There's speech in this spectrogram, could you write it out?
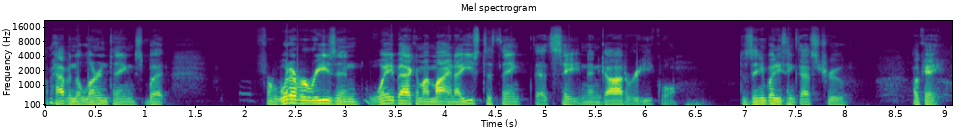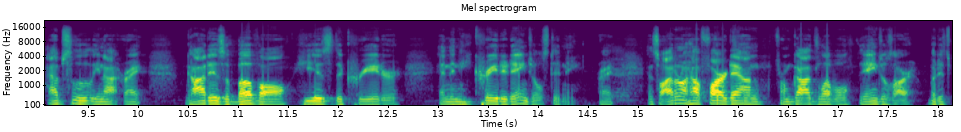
I'm having to learn things, but for whatever reason, way back in my mind, I used to think that Satan and God were equal. Does anybody think that's true? Okay, absolutely not, right? God is above all, He is the creator, and then He created angels, didn't He? Right? And so I don't know how far down from God's level the angels are, but it's,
